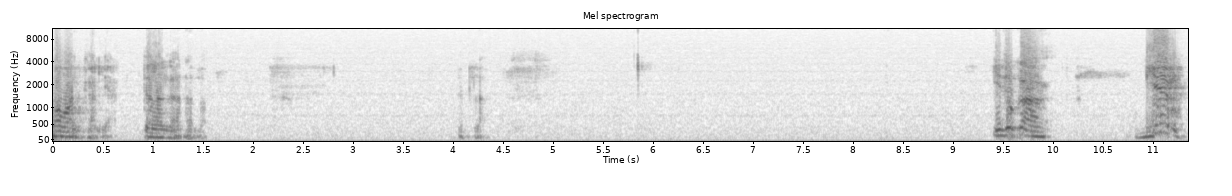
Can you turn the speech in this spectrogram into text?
పవన్ కళ్యాణ్ తెలంగాణలో. ఇట్లా. ఇదొక గేమ్.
